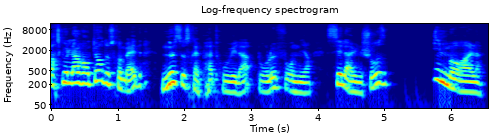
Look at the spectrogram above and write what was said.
parce que l'inventeur de ce remède ne se serait pas trouvé là pour le fournir. C'est là une chose immorale.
